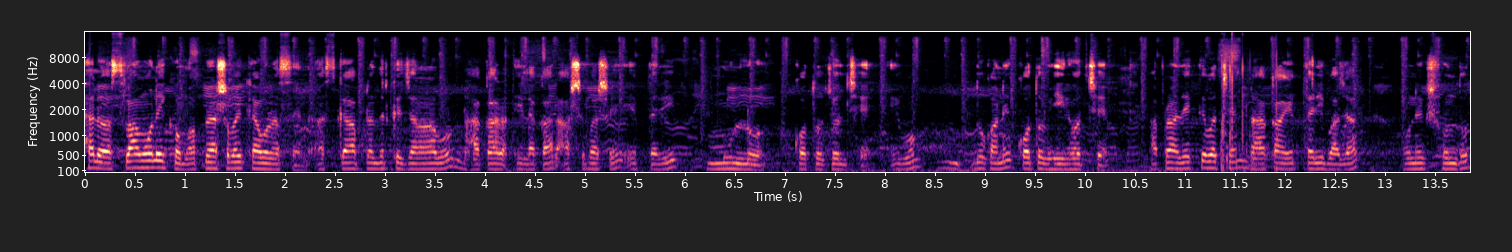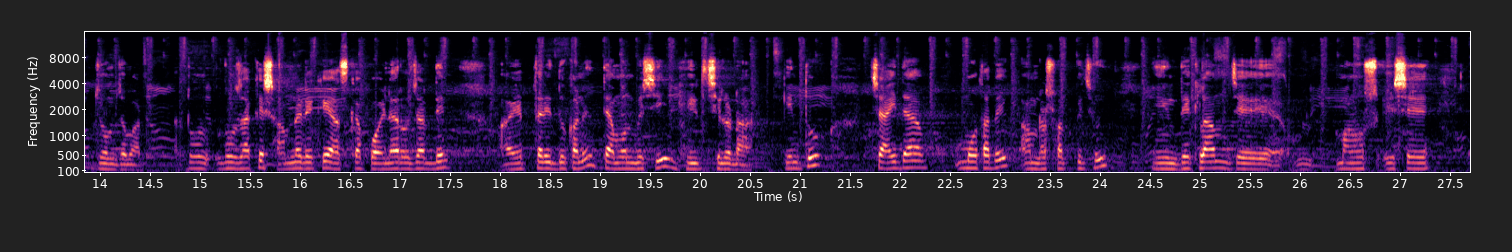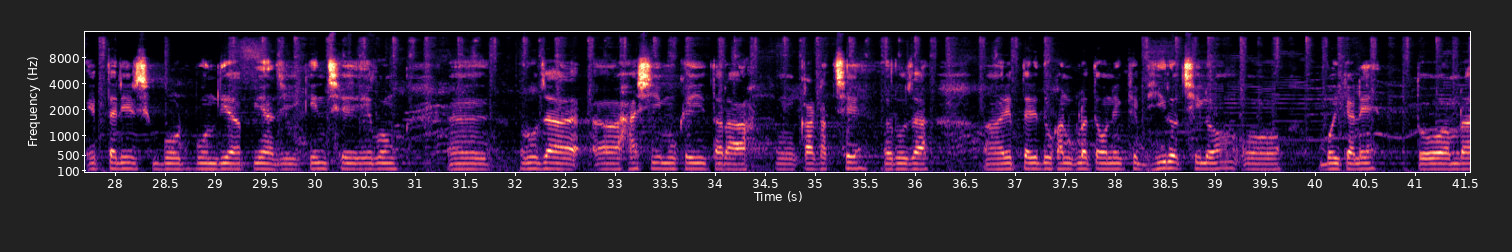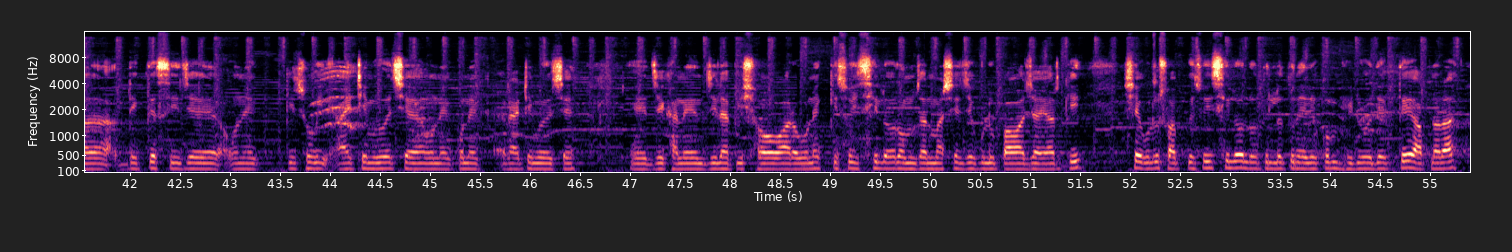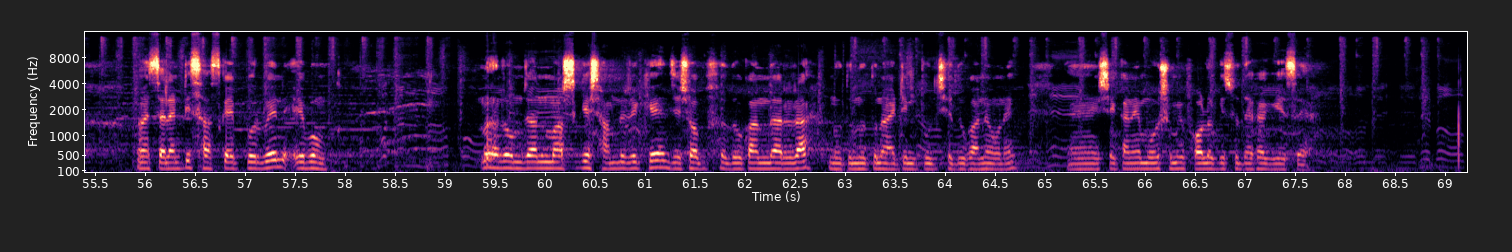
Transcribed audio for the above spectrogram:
Hello, আসসালামু আলাইকুম। আপনারা সবাই কেমন আছেন? আজকে আপনাদেরকে জানাব ঢাকার এলাকার আশেপাশে ইফতারির মূল্য কত চলছে এবং দোকানে কত ভিড় হচ্ছে। আপনারা দেখতে পাচ্ছেন ঢাকা ইফতারি বাজার অনেক সুন্দর, জমজমাট। রোজাকে সামনে রেখে আজকে পয়লা রোজার দিন ইফতারির দোকানে তেমন বেশি ভিড় ছিল না। কিন্তু চাহিদা মোতাবেক আমরা সব কিছুই দেখলাম যে মানুষ এসে ইফতারির বোট বন্দিয়া পেঁয়াজি কিনছে এবং রোজা হাসি মুখেই তারা কাটাচ্ছে। রোজা ইফতারি দোকানগুলোতে অনেক ভিড়ও ছিল, ও, বৈকালে। তো আমরা দেখতেছি যে অনেক কিছুই আইটেম রয়েছে, অনেক অনেক আইটেম রয়েছে। যেখানে জিলাপি সহ আর অনেক কিছুই ছিল রমজান মাসে যেগুলো পাওয়া যায় আর কি, সেগুলো সব কিছুই ছিল। নতুন নতুন এরকম ভিডিও দেখতে আপনারা চ্যানেলটি সাবস্ক্রাইব করবেন এবং রমজান মাসকে সামনে রেখে যেসব দোকানদাররা নতুন নতুন আইটেম তুলছে দোকানে অনেক সেখানে মৌসুমি ফলও কিছু দেখা গিয়েছে।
